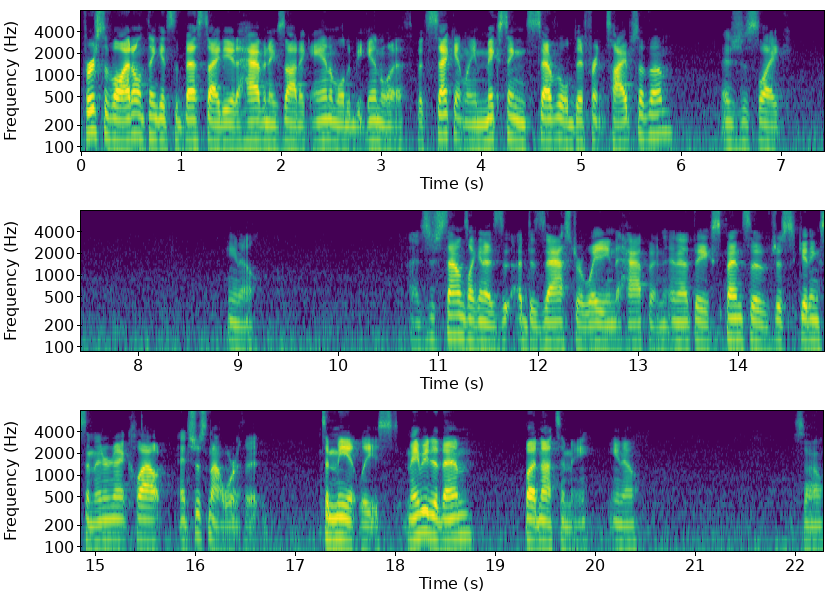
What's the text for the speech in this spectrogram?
First of all, I don't think it's the best idea to have an exotic animal to begin with. But secondly, mixing several different types of them is just like, you know, it just sounds like a, a disaster waiting to happen. And at the expense of just getting some internet clout, it's just not worth it. To me, at least. Maybe to them, but not to me, you know? So.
